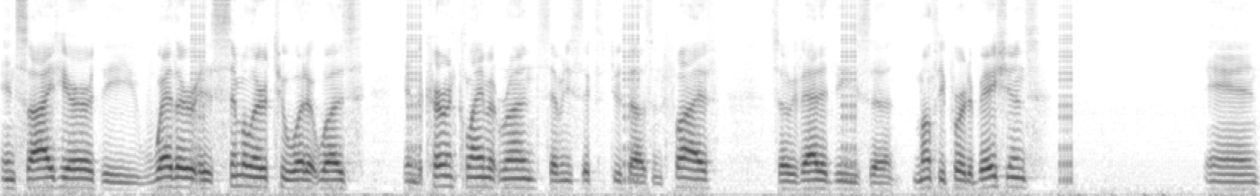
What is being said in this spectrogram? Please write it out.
inside here. The weather is similar to what it was in the current climate run, 76 to 2005. So we've added these uh, monthly perturbations. And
